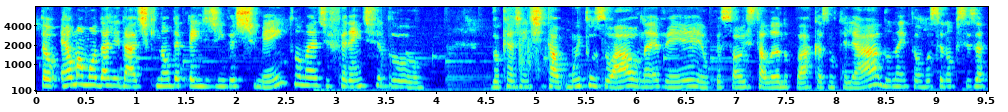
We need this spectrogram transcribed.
Então, é uma modalidade que não depende de investimento, né? Diferente do, do que a gente está muito usual, né? Ver o pessoal instalando placas no telhado, né? Então você não precisa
